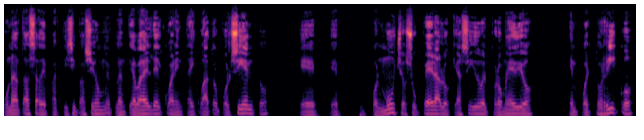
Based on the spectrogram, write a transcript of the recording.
una tasa de participación, me planteaba él, del 44%, que, que por mucho supera lo que ha sido el promedio en Puerto Rico.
